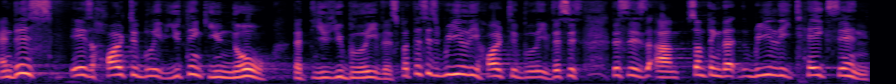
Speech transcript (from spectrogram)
And this is hard to believe. You think you know that you, you believe this, but this is really hard to believe. This is, this is um, something that really takes in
